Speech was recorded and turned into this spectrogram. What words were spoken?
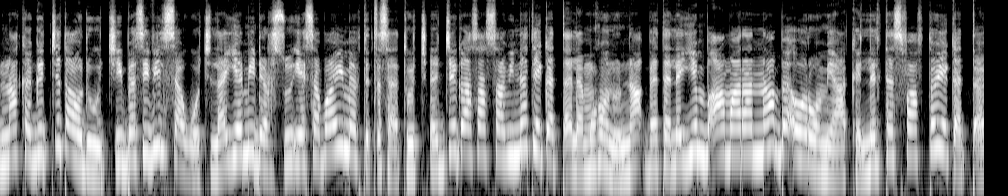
እና ከግጭት አውድ ውጪ በሲቪል ሰዎች ላይ የሚደርሱ የሰብአዊ መብት ጥሰቶች እጅግ አሳሳቢነት የቀጠለ መሆኑና በተለይም በአማራና በኦሮሚያ ክልል ተስፋፍተው የቀጠሉ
